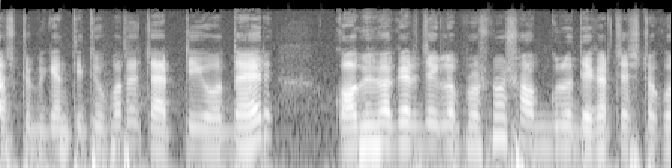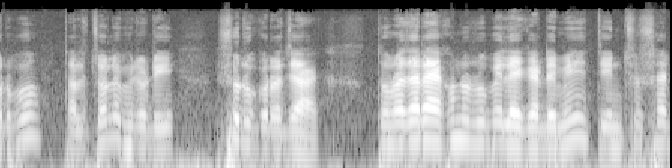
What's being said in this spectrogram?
রাষ্ট্রবিজ্ঞান তৃতীয় পত্রে। চারটি অধ্যায়ের ক বিভাগের যেগুলো প্রশ্ন, সবগুলো দেখার চেষ্টা করব। তাহলে চলো ভিডিওটি শুরু করা যাক। তোমরা যারা এখনও রুবেল একাডেমি তিনশো ষাট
